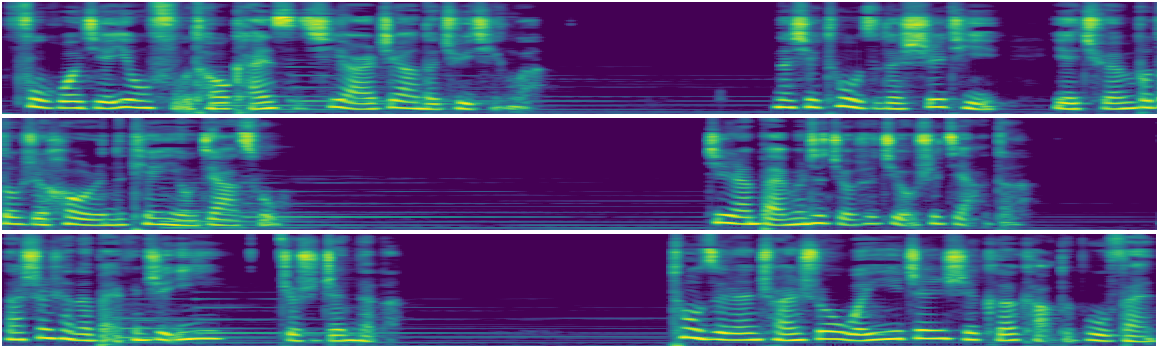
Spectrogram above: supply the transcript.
复活节用斧头砍死妻儿这样的剧情了。那些兔子的尸体也全部都是后人的添油加醋。既然百分之九十九是假的，那剩下的百分之一就是真的了。兔子人传说唯一真实可考的部分，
